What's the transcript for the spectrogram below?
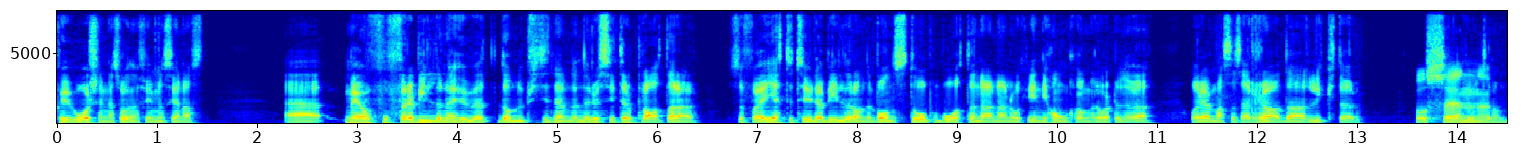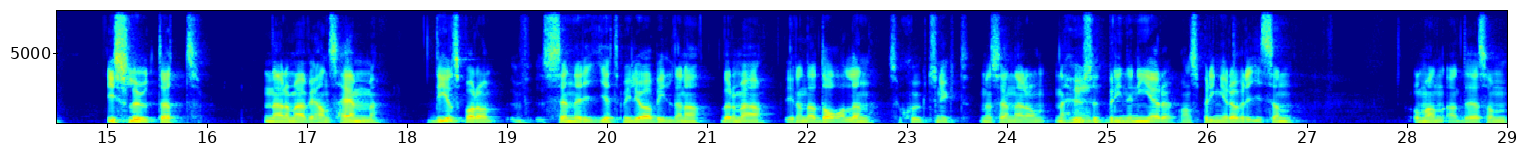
sju år sedan jag såg den filmen senast. Eh, Men jag har fortfarande bilderna i huvudet, de du precis nämnde. När du sitter och pratar där så får jag jättetydliga bilder om när Bond står på båten där när han åker in i Hongkong eller vart det nu är. Och det är en massa så röda lyktor Och sen i slutet, när de är vid hans hem, dels bara sceneriet, miljöbilderna, där de är i den där dalen, så sjukt snyggt. Men sen när, de, när huset brinner ner och han springer över isen. Och man, det är som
